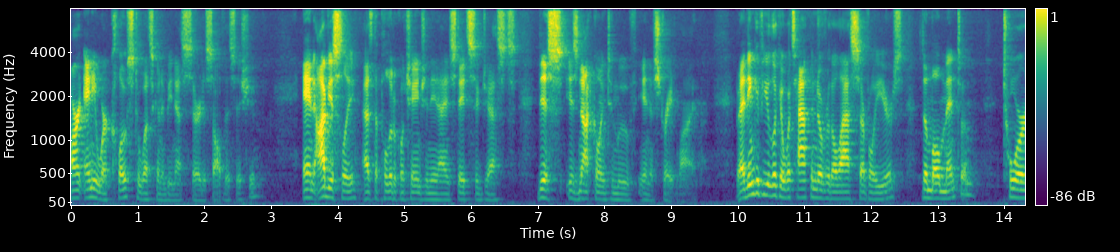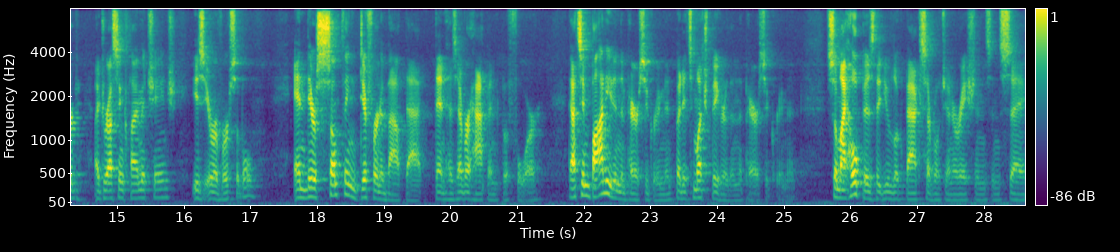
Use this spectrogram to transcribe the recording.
aren't anywhere close to what's going to be necessary to solve this issue. And obviously, as the political change in the United States suggests, this is not going to move in a straight line. But I think if you look at what's happened over the last several years, the momentum toward addressing climate change is irreversible. And there's something different about that than has ever happened before. That's embodied in the Paris Agreement, but it's much bigger than the Paris Agreement. So my hope is that you look back several generations and say,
